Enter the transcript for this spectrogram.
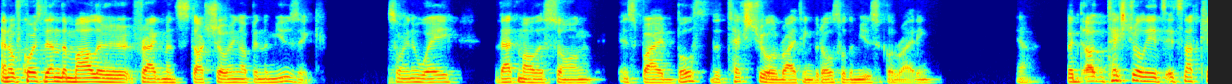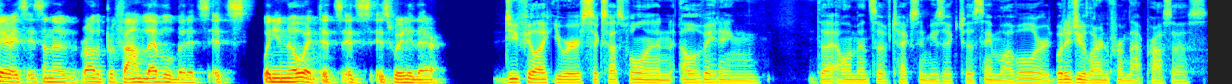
And of course then the Mahler fragments start showing up in the music. So in a way that Mahler song inspired both the textual writing but also the musical writing. Yeah. But uh, textually it's it's not clear. It's it's on a rather profound level but it's it's when you know it it's it's it's really there. Do you feel like you were successful in elevating the elements of text and music to the same level or what did you learn from that process?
